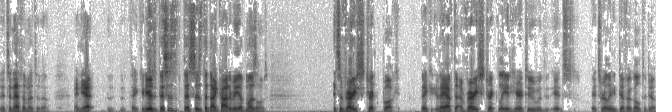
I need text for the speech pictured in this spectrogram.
it's anathema to them. And yet they can use it. This is this is the dichotomy of Muslims. It's a very strict book. They they have to very strictly adhere to it's it's really difficult to do.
